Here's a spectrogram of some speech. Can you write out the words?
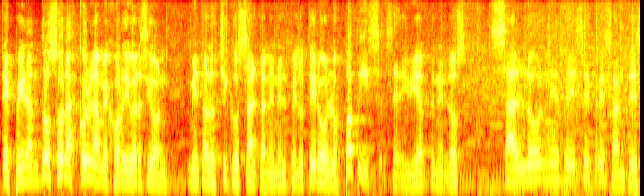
te esperan dos horas con la mejor diversión. Mientras los chicos saltan en el pelotero, los papis se divierten en los salones desestresantes.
